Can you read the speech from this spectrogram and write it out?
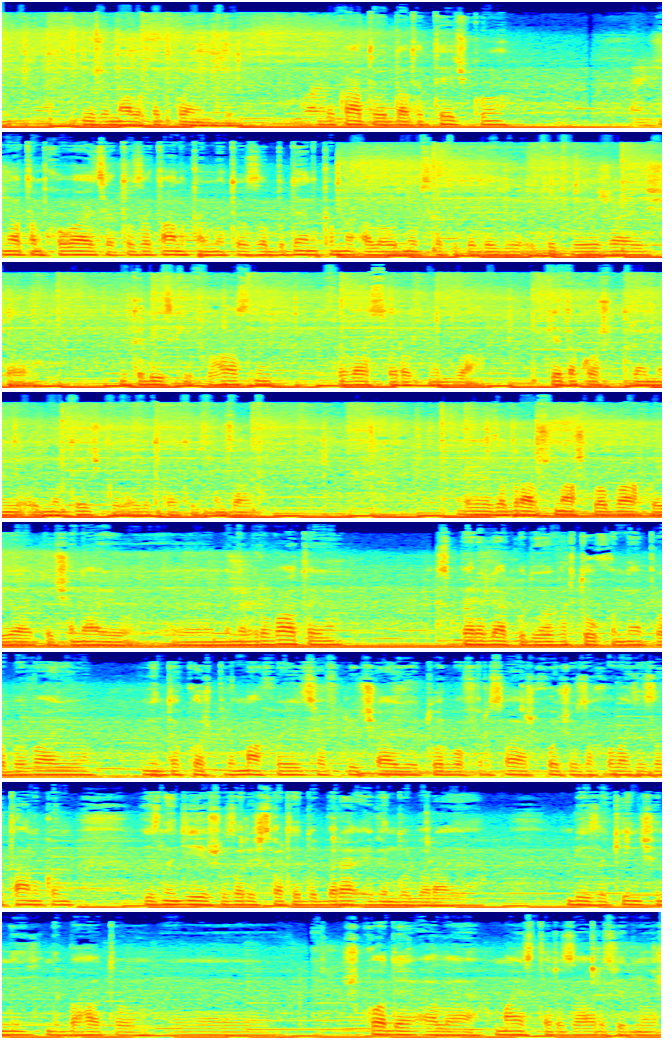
дуже мало хедпоінтів. Викатую дати тичку. Вона там ховається то за танками, то за будинками, але одну все-таки даю. І тут виїжджає ще італійський фугасник ФВ-4002, який також отримує одну тичку, я відкатуюсь назад. Е, Забравши нашу бабаху, я починаю е, маневрувати. З переляку даю вертуху, не пробиваю. Він також примахується, включаю турбофорсаж, хочу заховати за танком і з надією, що зараз четвертий добере і він добирає. Бій закінчений, небагато е, шкоди, але майстер зараз відношу.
